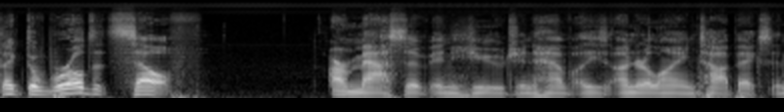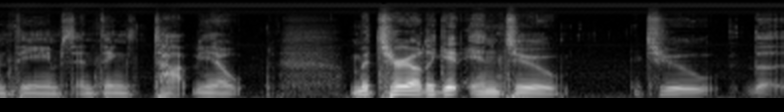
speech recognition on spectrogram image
Like the world itself are massive and huge and have these underlying topics and themes and things top you know material to get into to the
